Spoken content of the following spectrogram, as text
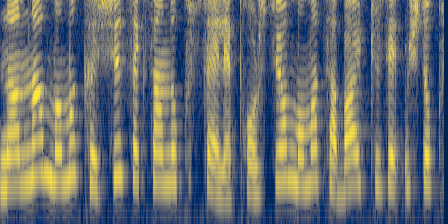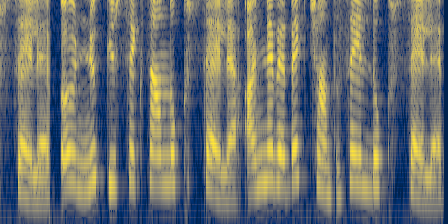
Namnam mama kaşığı 89 TL. Porsiyon mama tabağı 379 TL. Önlük 189 TL. Anne bebek çantası 59 TL.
